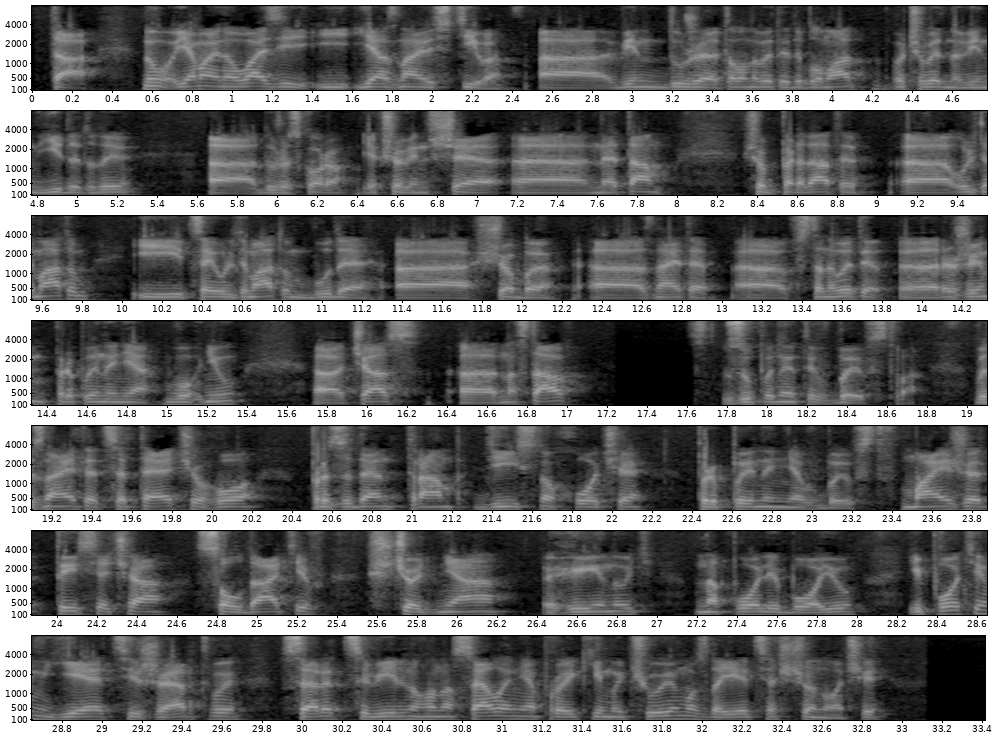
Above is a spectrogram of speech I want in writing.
Так, ну я маю на увазі, і я знаю Стіва. А він дуже талановитий дипломат. Очевидно, він їде туди дуже скоро, якщо він ще не там, щоб передати ультиматум. І цей ультиматум буде, щоб знаєте, встановити режим припинення вогню. Час настав зупинити вбивства. Ви знаєте, це те, чого президент Трамп дійсно хоче припинення вбивств. Майже тисяча солдатів щодня гинуть на полі бою, і потім є ці жертви серед цивільного населення, про які ми чуємо, здається, щоночі.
